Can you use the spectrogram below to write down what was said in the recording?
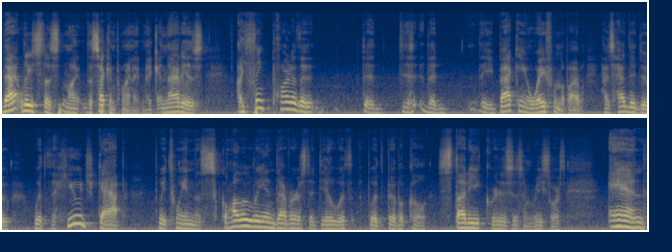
That leads to my, the second point I'd make, and that is I think part of the, the, the, the backing away from the Bible has had to do with the huge gap between the scholarly endeavors that deal with, with biblical study, criticism, resource, and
